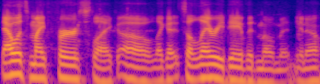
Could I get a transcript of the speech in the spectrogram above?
that was my first like oh like it's a Larry David moment, you know.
